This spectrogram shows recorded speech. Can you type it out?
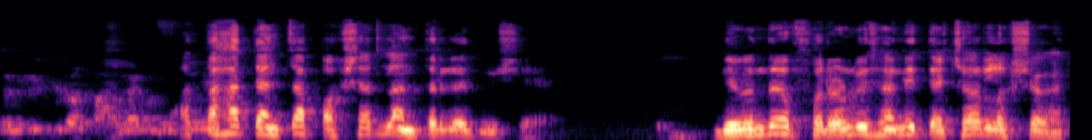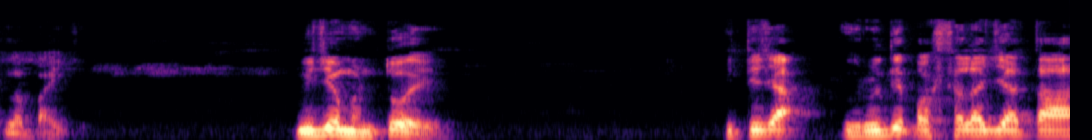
कवित्रा पार्लमेंट आता हा त्यांच्या पक्षातला अंतर्गत विषय आहे. देवेंद्र फडणवीस यांनी त्याच्यावर लक्ष घातलं पाहिजे. मी जे म्हणतोय की त्याच्या विरोधी पक्षाला जे आता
